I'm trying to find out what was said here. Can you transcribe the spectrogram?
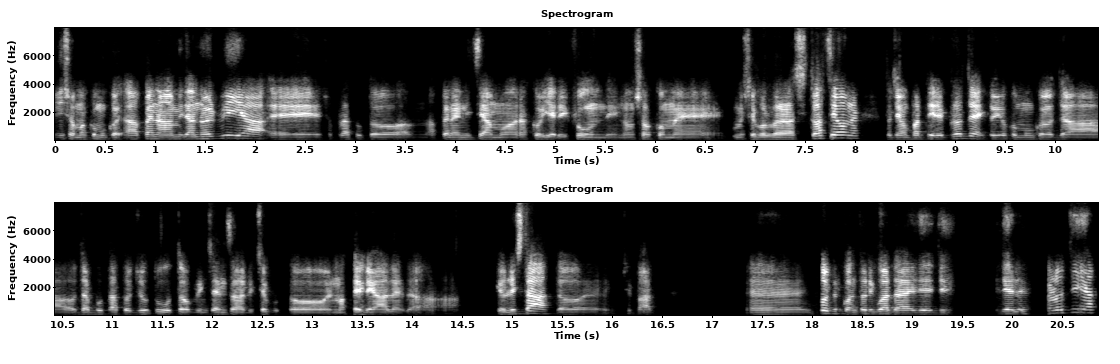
Insomma, comunque, appena mi danno il via e soprattutto appena iniziamo a raccogliere i fondi, non so come, come si evolverà la situazione, facciamo partire il progetto. Io comunque ho già, ho già buttato giù tutto, Vincenzo ha ricevuto il materiale da, che ho listato e ci parte. Eh, poi per quanto riguarda l'elettrologia,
